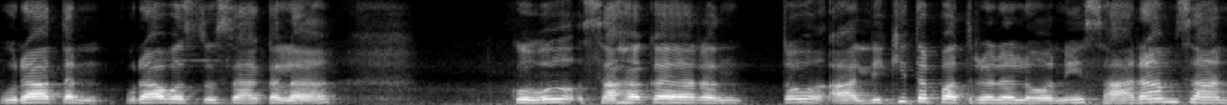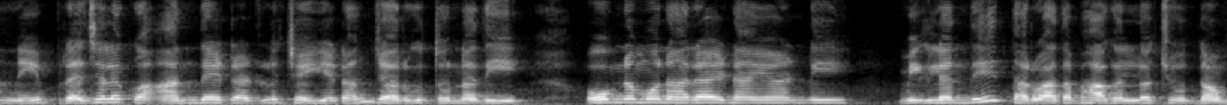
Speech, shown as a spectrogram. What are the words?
పురాతన పురావస్తు శాఖలకు సహకారం తో ఆ లిఖిత పత్రులలోని సారాంశాన్ని ప్రజలకు అందేటట్లు చేయటం జరుగుతున్నది. ఓం నమో నారాయణాయ అండి. మిగిలింది తర్వాత భాగంలో చూద్దాం.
